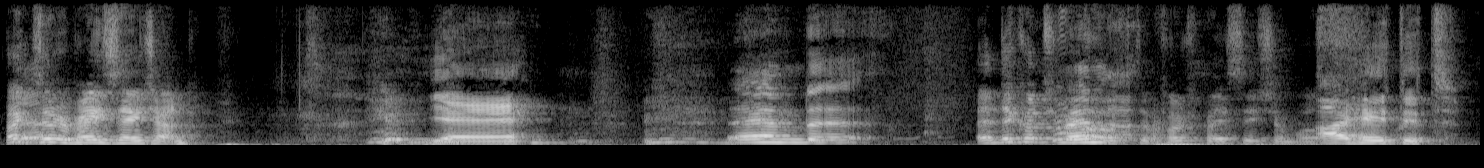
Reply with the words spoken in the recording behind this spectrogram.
back Yeah. to the PlayStation. Yeah. and uh, And the controller of the first PlayStation was. I hate it.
